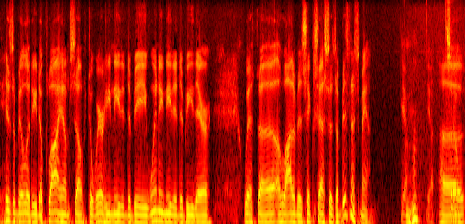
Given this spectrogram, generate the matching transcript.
his ability to fly himself to where he needed to be, when he needed to be there, with uh, a lot of his success as a businessman. yeah, yeah. Uh, so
